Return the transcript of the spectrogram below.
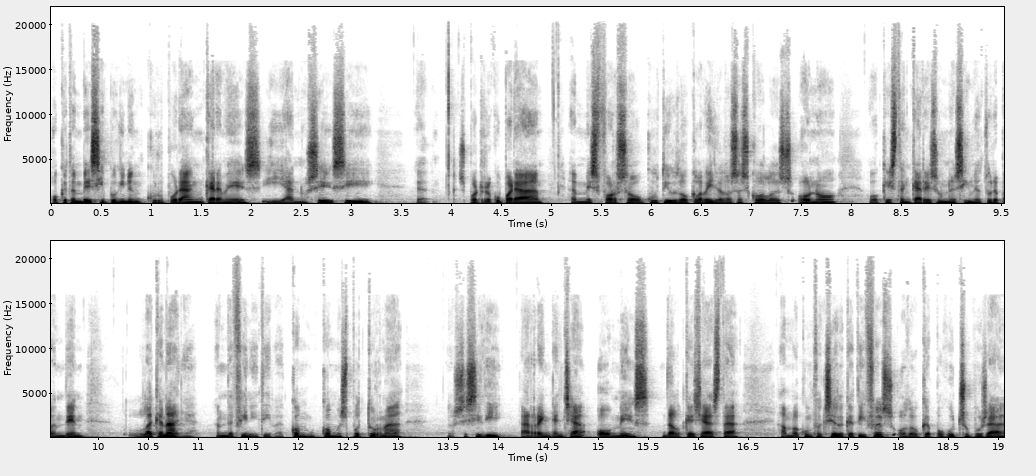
o que també s'hi puguin incorporar encara més i ja no sé si eh, es pot recuperar amb més força el cultiu del clavell a les escoles o no, o aquesta encara és una assignatura pendent. La canalla, en definitiva. Com, com es pot tornar, no sé si dir, a reenganxar o més del que ja està amb la confecció de catifes o del que ha pogut suposar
